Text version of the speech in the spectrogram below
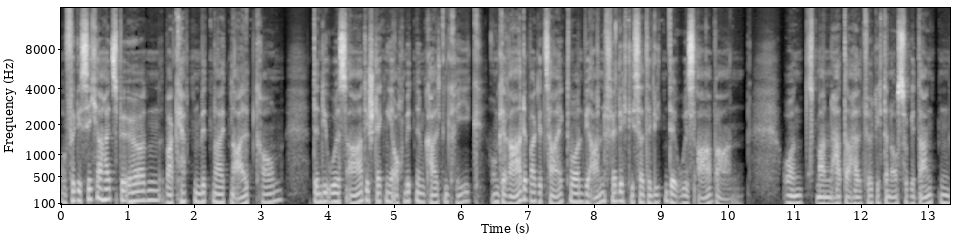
Und für die Sicherheitsbehörden war Captain Midnight ein Albtraum, denn die USA, die stecken ja auch mitten im Kalten Krieg und gerade war gezeigt worden, wie anfällig die Satelliten der USA waren. Und man hat da halt wirklich dann auch so Gedanken,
